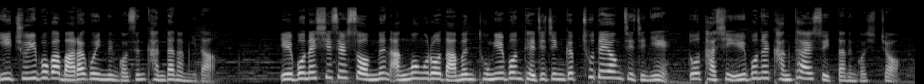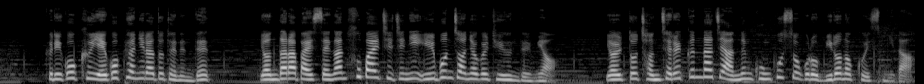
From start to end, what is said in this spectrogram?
이 주의보가 말하고 있는 것은 간단합니다. 일본에 씻을 수 없는 악몽으로 남은 동일본 대지진급 초대형 지진이 또 다시 일본을 강타할 수 있다는 것이죠. 그리고 그 예고편이라도 되는 듯 연달아 발생한 후발 지진이 일본 전역을 뒤흔들며 열도 전체를 끝나지 않는 공포 속으로 밀어넣고 있습니다.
